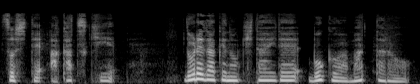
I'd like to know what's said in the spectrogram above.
そして暁へ。どれだけの期待で僕は待ったろう。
